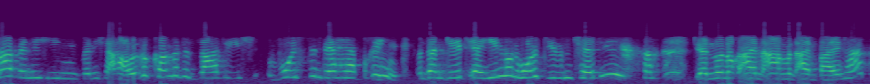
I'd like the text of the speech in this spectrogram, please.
immer wenn ich ihn, wenn ich nach Hause komme, dann sage ich, wo ist denn der Herr Brink? Und dann geht er hin und holt diesen Teddy, der nur noch einen Arm und ein Bein hat,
